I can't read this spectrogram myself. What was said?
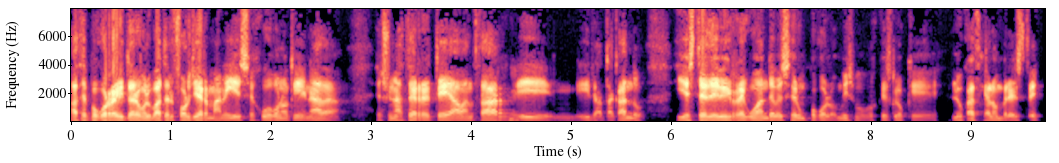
hace poco reeditaron el Battle for Germany y ese juego no tiene nada. Es una CRT, avanzar y ir atacando. Y este de Big Red One debe ser un poco lo mismo, porque es lo que, lo que hacía el hombre este.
